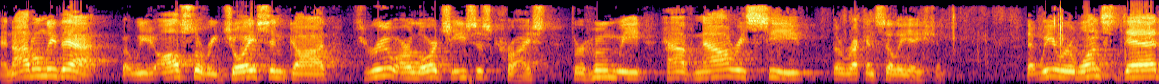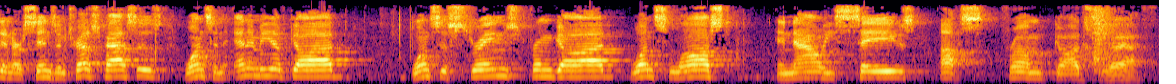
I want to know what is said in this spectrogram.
And not only that, but we also rejoice in God through our Lord Jesus Christ, through whom we have now received the reconciliation that we were once dead in our sins and trespasses, once an enemy of God, once estranged from God, once lost, and now He saves us from God's wrath.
